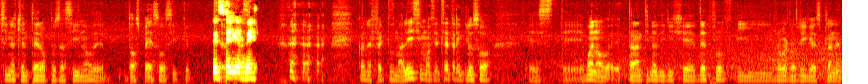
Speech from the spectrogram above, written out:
cine ochentero, pues así, ¿no? De dos pesos y que... De serie B. con efectos malísimos, etcétera. Incluso, este, bueno, eh, Tarantino dirige Death Proof y Robert Rodríguez Planet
